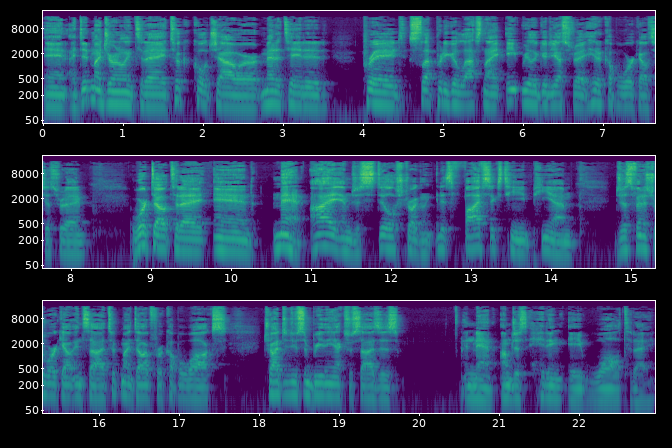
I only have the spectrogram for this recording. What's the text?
And I did my journaling today, took a cold shower, meditated, prayed, slept pretty good last night, ate really good yesterday, hit a couple workouts yesterday, worked out today, and man, I am just still struggling. It is 5:16 p.m. Just finished a workout inside, took my dog for a couple walks, tried to do some breathing exercises, and man, I'm just hitting a wall today.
